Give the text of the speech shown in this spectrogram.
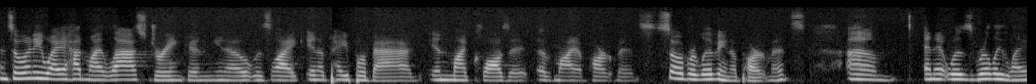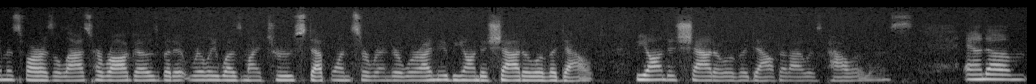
And so anyway, I had my last drink and, you know, it was like in a paper bag in my closet of my apartments, sober living apartments. Um, and it was really lame as far as the last hurrah goes, but it really was my true step one surrender where I knew beyond a shadow of a doubt, beyond a shadow of a doubt that I was powerless. And, um,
